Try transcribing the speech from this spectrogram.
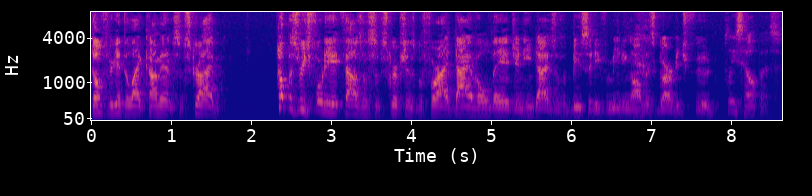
Don't forget to like, comment, and subscribe. Help us reach 48,000 subscriptions before I die of old age and he dies of obesity from eating all this garbage food. Please help us.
